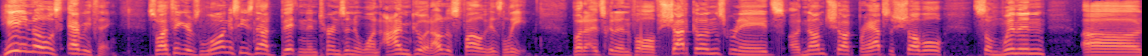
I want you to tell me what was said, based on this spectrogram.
He knows everything. So I figure as long as he's not bitten and turns into one, I'm good. I'll just follow his lead. But it's going to involve shotguns, grenades, a nunchuck, perhaps a shovel, some women. Uh,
